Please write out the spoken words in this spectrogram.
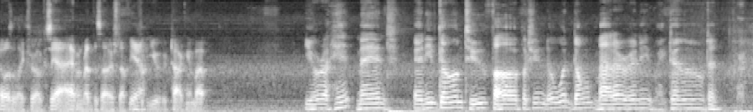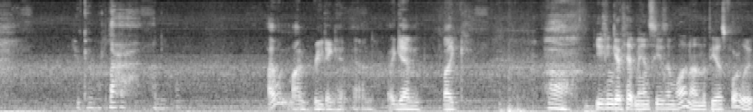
I wasn't like thrilled because yeah, I haven't read this other stuff that Yeah. you were talking about. You're a hitman and you've gone too far, but you know it don't matter anyway. Dun, dun. You can rely on your... I wouldn't mind reading Hitman again. Like, You can get Hitman Season 1 on the PS4, Luke.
